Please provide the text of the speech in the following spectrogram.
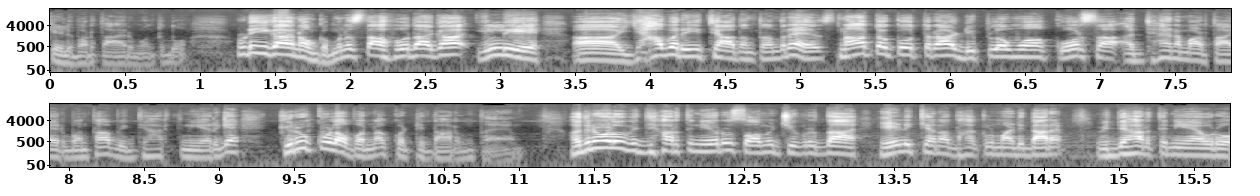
ಕೇಳಿ ಬರ್ತಾ ಇರುವಂಥದ್ದು. ನೋಡಿ, ಈಗ ನಾವು ಗಮನಿಸ್ತಾ ಹೋದಾಗ ಇಲ್ಲಿ ಯಾವ ರೀತಿ ಆದಂತಂದರೆ ಸ್ನಾತಕೋತ್ತರ ಡಿಪ್ಲೊಮಾ ಕೋರ್ಸ್ ಅಧ್ಯಯನ ಮಾಡ್ತಾ ಇರುವಂಥ ವಿದ್ಯಾರ್ಥಿನಿಯರಿಗೆ ಕಿರುಕುಳವನ್ನು ಕೊಟ್ಟಿದ್ದಾರಂತೆ. ಹದಿನೇಳು ವಿದ್ಯಾರ್ಥಿನಿಯರು ಸ್ವಾಮೀಜಿ ವಿರುದ್ಧ ಹೇಳಿಕೆಯನ್ನು ದಾಖಲು ಮಾಡಿದ್ದಾರೆ. ವಿದ್ಯಾರ್ಥಿನಿಯವರು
